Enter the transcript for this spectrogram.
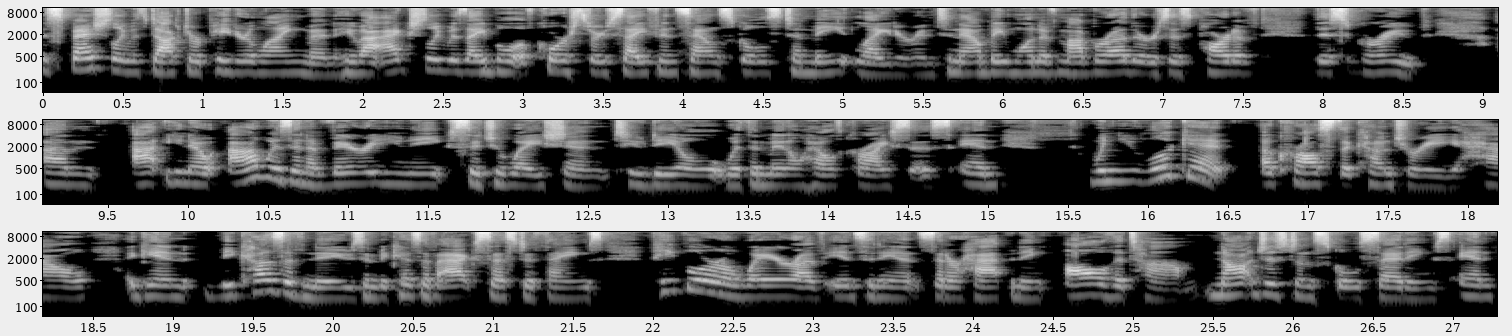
especially with Dr. Peter Langman, who I actually was able, of course, through Safe and Sound Schools to meet later and to now be one of my brothers as part of this group. Um, I, you know, I was in a very unique situation to deal with a mental health crisis. And when you look at across the country how again because of news and because of access to things people are aware of incidents that are happening all the time not just in school settings. And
